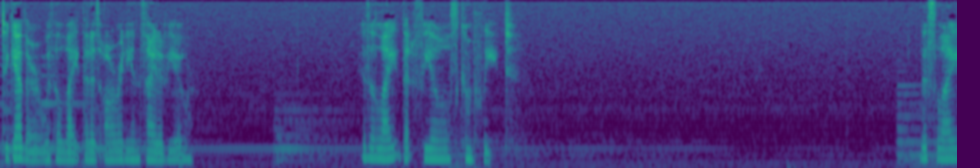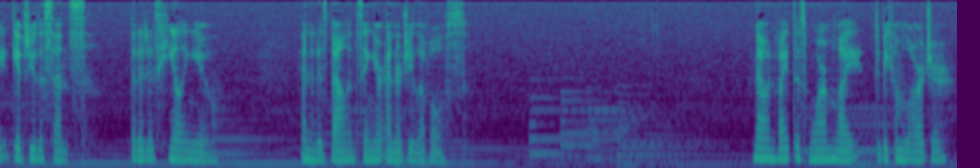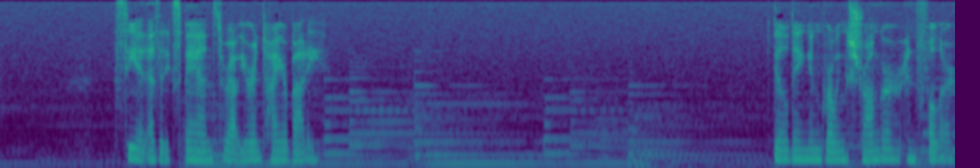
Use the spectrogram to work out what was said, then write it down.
together with a light that is already inside of you. Is a light that feels complete. This light gives you the sense that it is healing you and it is balancing your energy levels. Now invite this warm light to become larger. See it as it expands throughout your entire body. Building and growing stronger and fuller.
